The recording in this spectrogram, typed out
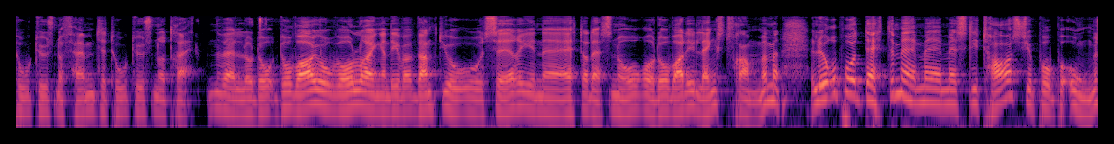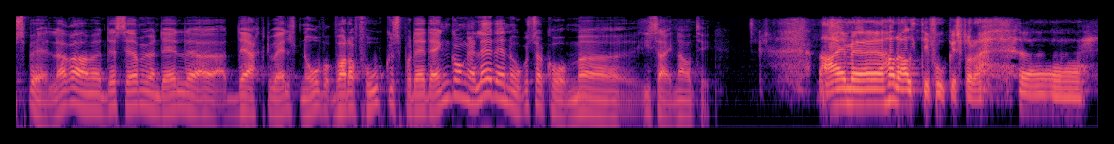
2005 til 2013, vel. Og da var jo Vålerenga De vant jo serien etter disse årene, og da var de lengst framme. Men jeg lurer på dette med, med, med slitasje på, på, unge spillere. Det ser vi jo en del eh, det er aktuelt nå. Var det fokus på det den gang, eller er det noe som har kommet i seinere tid? Nei, vi hadde alltid fokus på det. Eh,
